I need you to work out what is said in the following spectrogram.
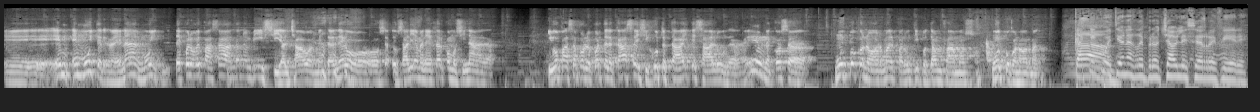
Eh, es, es muy terrenal, muy. Después lo ve pasar andando en bici al chavo, ¿me entendés? O, o o salía a manejar como si nada. Y vos pasas por la puerta de la casa y si justo está ahí te saluda. Es una cosa muy poco normal para un tipo tan famoso. Muy poco normal. ¿A qué cuestiones reprochables se refiere?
